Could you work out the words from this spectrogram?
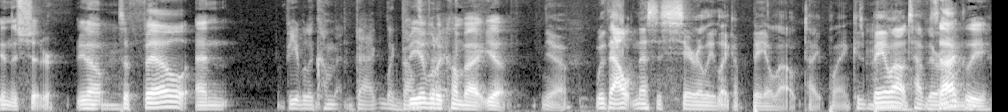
in the shitter you know mm. to fail and be able to come back, like be bounce able to come back yeah Yeah. Without necessarily, like, a bailout type plan. Because mm. bailouts have their own exactly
